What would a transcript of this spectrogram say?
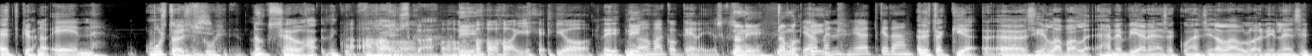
Etkö? No en. Musta olisi, niin kuin, no se on ha, niin kuin hauskaa. Niin. Joo. Niin. Niin. No mä kokeilen joskus. No niin, no mut Joo, men, jatketaan. Yhtäkkiä äh, siihen lavalle hänen viereensä, kun hän siinä lauloi, niin lensi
